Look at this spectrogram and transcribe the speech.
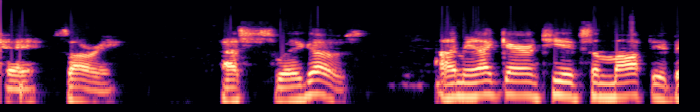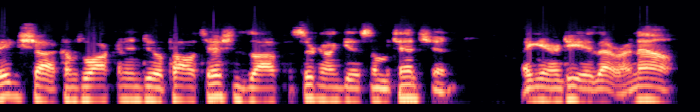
Okay, sorry. That's just the way it goes. I mean, I guarantee if some mafia big shot comes walking into a politician's office, they're going to get some attention. I guarantee you that right now.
